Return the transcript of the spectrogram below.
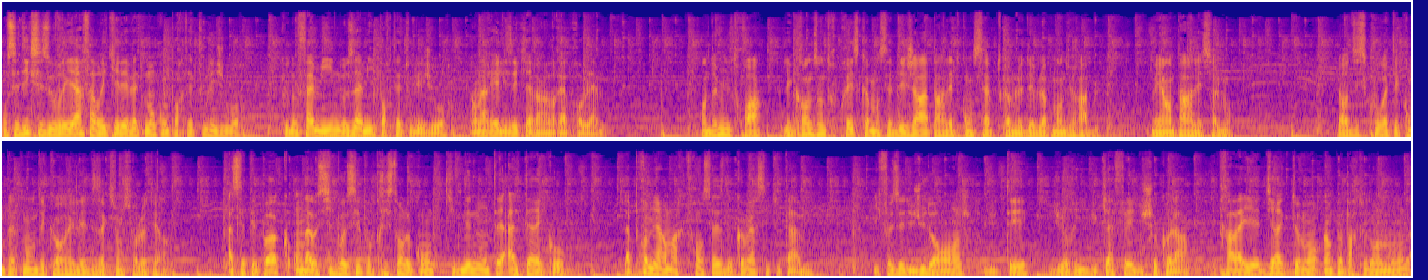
On s'est dit que ces ouvrières fabriquaient les vêtements qu'on portait tous les jours, que nos familles, nos amis portaient tous les jours, et on a réalisé qu'il y avait un vrai problème. En 2003, les grandes entreprises commençaient déjà à parler de concepts comme le développement durable, mais à en parler seulement. Leur discours était complètement décorrélé des actions sur le terrain. À cette époque, on a aussi bossé pour Tristan Lecomte qui venait de monter Alter Eco, la première marque française de commerce équitable. Il faisait du jus d'orange, du thé, du riz, du café et du chocolat et travaillait directement un peu partout dans le monde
